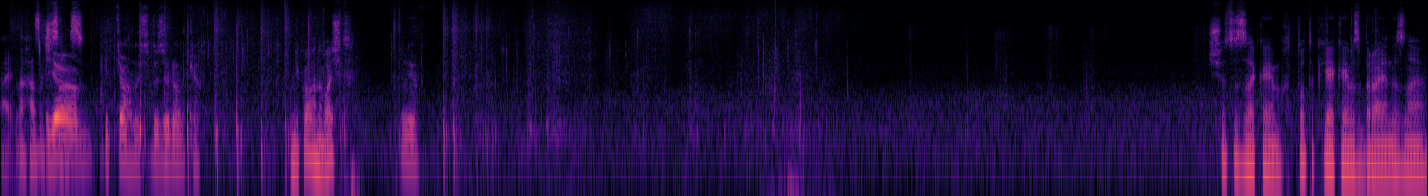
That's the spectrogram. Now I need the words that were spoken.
Ай, нога Я зачесалась. підтягнуся до зеленки. Нікого не бачите? Ні. Що це за АКМ? Хто такий АКМ збирає, не знаю.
